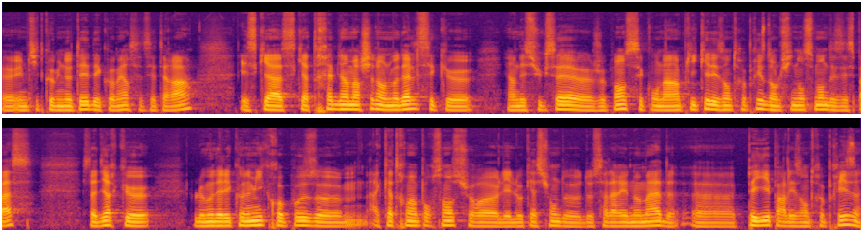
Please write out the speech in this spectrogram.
une petite communauté, des commerces, etc. Et ce qui a, ce qui a très bien marché dans le modèle, c'est que, un des succès, je pense, c'est qu'on a impliqué les entreprises dans le financement des espaces. C'est-à-dire que le modèle économique repose euh, à 80% sur euh, les locations de, salariés nomades euh, payées par les entreprises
